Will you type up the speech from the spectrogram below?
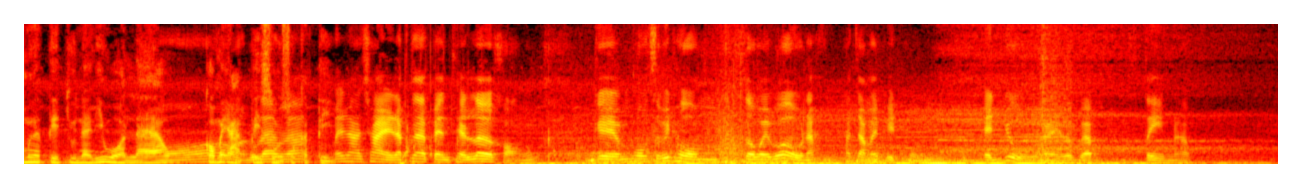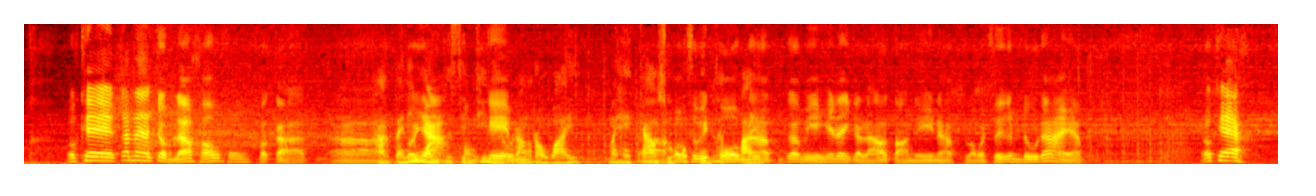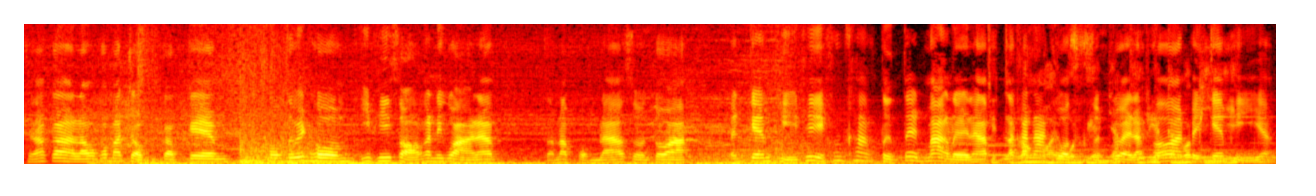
เมื่อติดอยู่ในนิวรณ์แล้วอ๋อก็ไม่อาจไปสู่รู้สุแล้วคติ ไม่น่าใช่นะน่าเป็นเทรลเลอร์ของเกม Home Sweet Home Survival นะ ถ้าจำไม่ผิดผมเห็นอยู่ในเว็บสตรีมนะครับ โอเค ก็น่าจะจบแล้วเขาคงประกาศอ่าหากแต่นิตัววอรย่างณ์คือสิ่ขงองที่เหเกนี่ยมวรั้งเราไว้ ไม่ให้ก้าวสู่โฮภมพสภูวิตมิโฮถัดมไปนะครับ ก็มีให้เล่นกันแล้วตอนนี้นะครับ ลองไปซื้อกันดูได้ครับ โอเค แล้วก็เราก็มาจบกับเกม Home Sweet Home EP 2 กันดีกว่านะครับสำหรับผมแล้วส่วนตัวเป็นเกมผีที่ค่อนข้างตื่นเต้นมากเลยนะครับจิตจะแล้วก็น่ากลัวล่องลอยวนเวียสุนดๆด้วยอนะย่างที่เพราะว่ามันเรีเป็ยนกกันว่าเกมผีผีอะ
